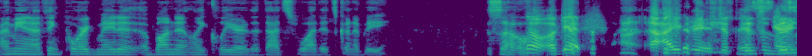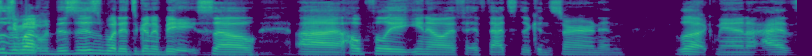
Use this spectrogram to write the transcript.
I mean, I think Porg made it abundantly clear that that's what it's going to be. So No, again, I, I agree. It's just it's this is this is to me. what this is what it's going to be. So uh, hopefully, you know, if if that's the concern, and look, man, I've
